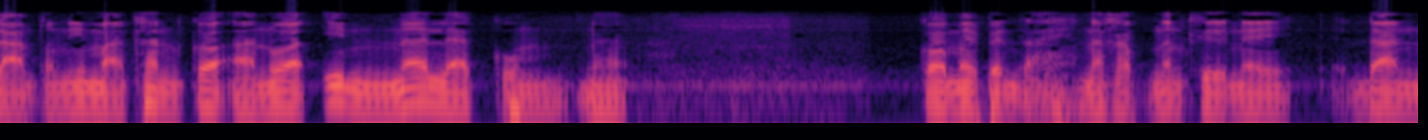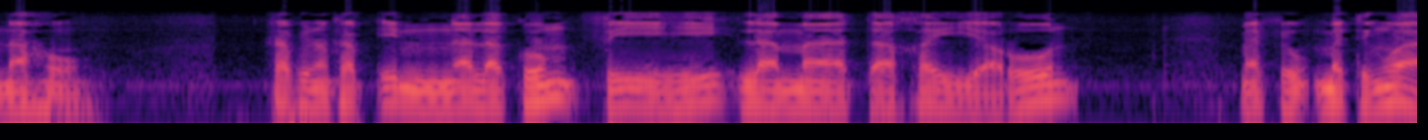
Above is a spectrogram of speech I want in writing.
ลามตรงนี้มาขั้นก็อ่านว่า อินนัละกุมนะฮะ ก็ไม่เป็นไรนะครับ นั่นคือในด้านนะฮูครับพี่น้องครับ อินนัลกุมฟีฮิลามาตะขัยรูนหมายคือหมายถึงว่า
